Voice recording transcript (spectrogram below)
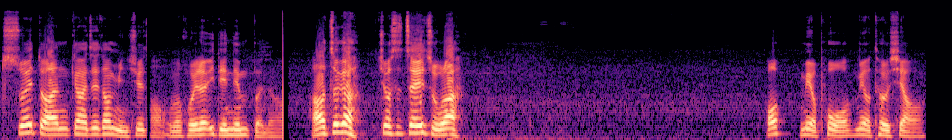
水短，刚才这张敏轩哦，我们回了一点点本哦，好，这个就是这一组了，哦，没有破，没有特效哦，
